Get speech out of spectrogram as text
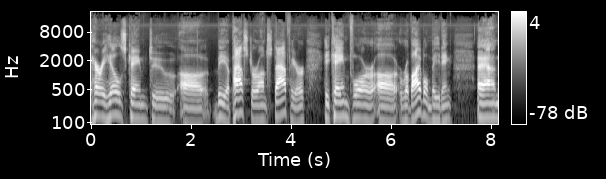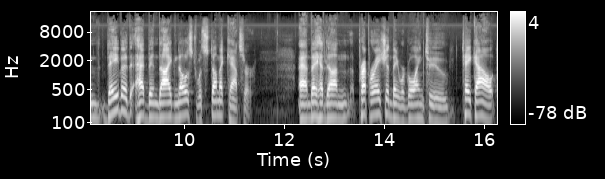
Harry Hills came to uh, be a pastor on staff here. He came for a revival meeting, and David had been diagnosed with stomach cancer. And they had done preparation. They were going to take out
